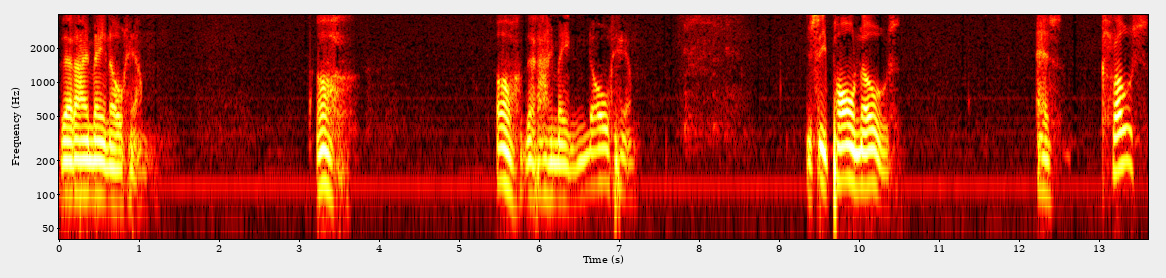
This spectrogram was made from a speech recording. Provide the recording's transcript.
that I may know him. Oh, oh, that I may know him. You see, Paul knows as close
